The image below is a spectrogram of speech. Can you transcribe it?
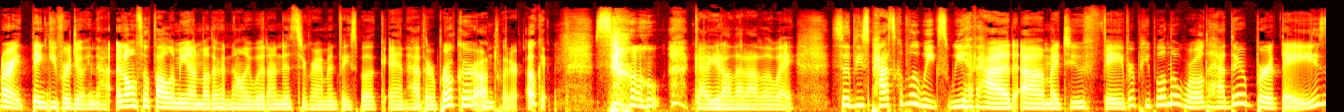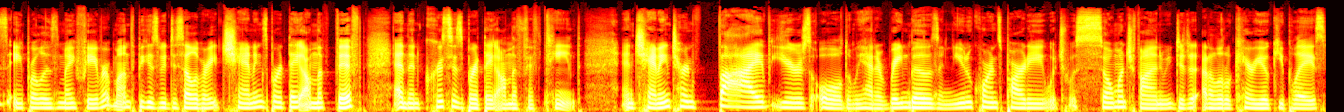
All right. Thank you for doing that. And also follow me on Motherhood in Hollywood on Instagram and Facebook and Heather Brooker on Twitter. Okay. So, got to get all that out of the way. So, these past couple of weeks, we have had um, my two favorite people in the world had their birthdays. April is my favorite month because we celebrate Channing's birthday on the 5th and then Chris's birthday on the 15th. And Channing turned five years old and we had a rainbows and unicorns party, which was so much fun. We did it at a little karaoke place.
